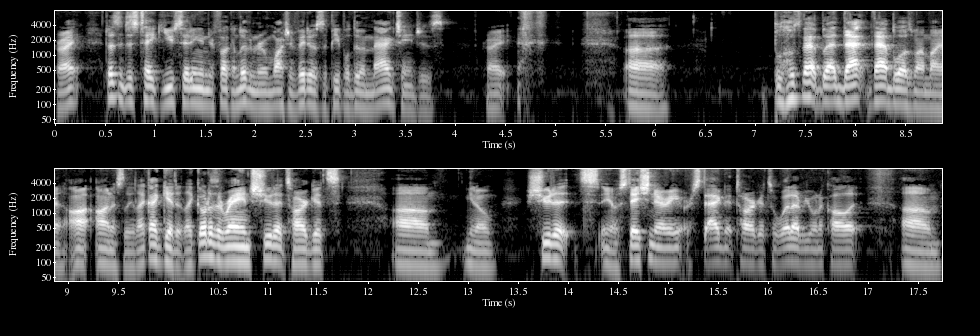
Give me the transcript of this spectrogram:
right? It doesn't just take you sitting in your fucking living room watching videos of people doing mag changes, right? uh, blows that that that blows my mind honestly. Like I get it. Like go to the range, shoot at targets, um, you know, shoot at you know stationary or stagnant targets or whatever you want to call it. Um,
